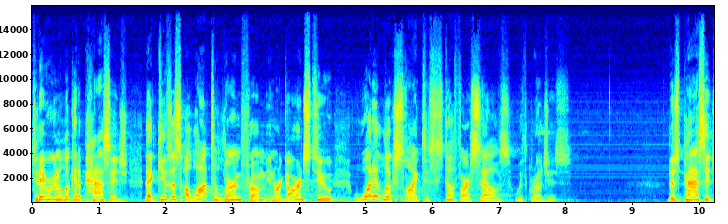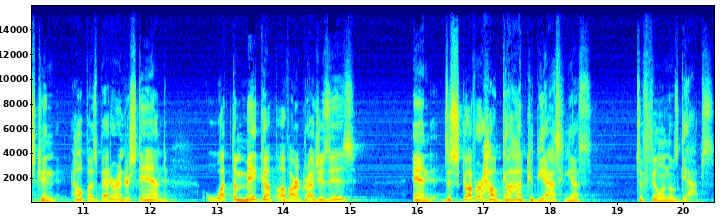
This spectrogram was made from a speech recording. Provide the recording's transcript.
Today, we're going to look at a passage that gives us a lot to learn from in regards to what it looks like to stuff ourselves with grudges. This passage can help us better understand what the makeup of our grudges is and discover how God could be asking us to fill in those gaps.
